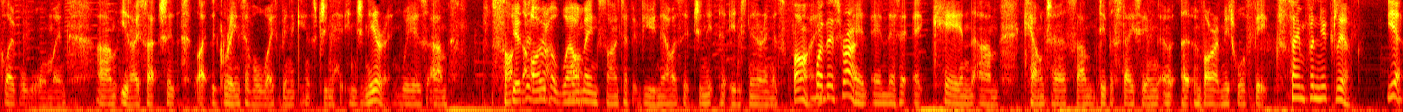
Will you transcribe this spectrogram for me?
global warming. Um, you know, such as like the Greens have always been against gen- engineering, whereas um, sci- Yeah, the that's right. overwhelming scientific view now is that gene- engineering is fine. Well, that's right. and, and that it, it can um, counter some devastating uh, uh, environmental effects. Same for nuclear. Yeah.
